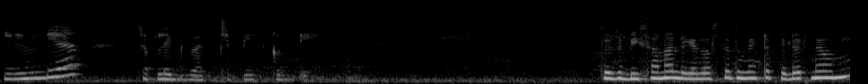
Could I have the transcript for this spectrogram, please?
ক্রিম দিয়ে চকলেট বাচ্চা বিস্কুট দিয়ে। তো যে বিছানা লেগে যাচ্ছে তুমি একটা প্লেট নেও নি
